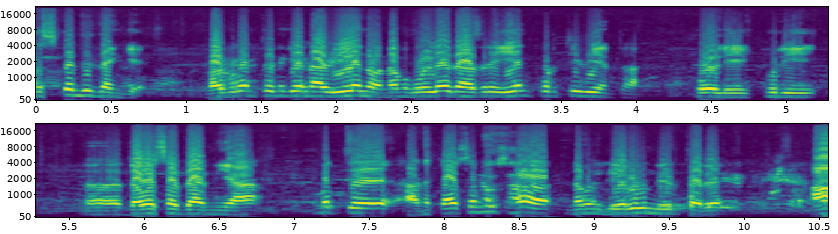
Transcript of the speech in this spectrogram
ಅರ್ಸ್ಕೊಂಡಿದ್ದಂಗೆ ಭಗವಂತನಿಗೆ ನಾವ್ ಏನು, ನಮ್ಗೆ ಒಳ್ಳೇದಾದ್ರೆ ಏನ್ ಕೊಡ್ತೀವಿ ಅಂತ ಕೋಳಿ, ಕುರಿ ದವಸ ಧಾನ್ಯ, ಮತ್ತೆ ಹಣಕಾಸನ್ನು ಸಹ ನಮಗೆ ನೆರವು ನೀಡ್ತಾರೆ. ಆ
